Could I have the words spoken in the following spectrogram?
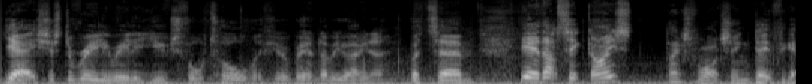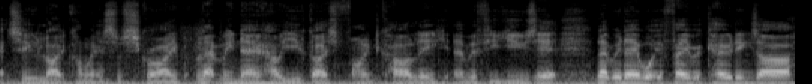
yeah it's just a really really useful tool if you're a BMW owner. But um, yeah that's it guys. Thanks for watching. Don't forget to like comment and subscribe. Let me know how you guys find Carly um, if you use it. Let me know what your favorite codings are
